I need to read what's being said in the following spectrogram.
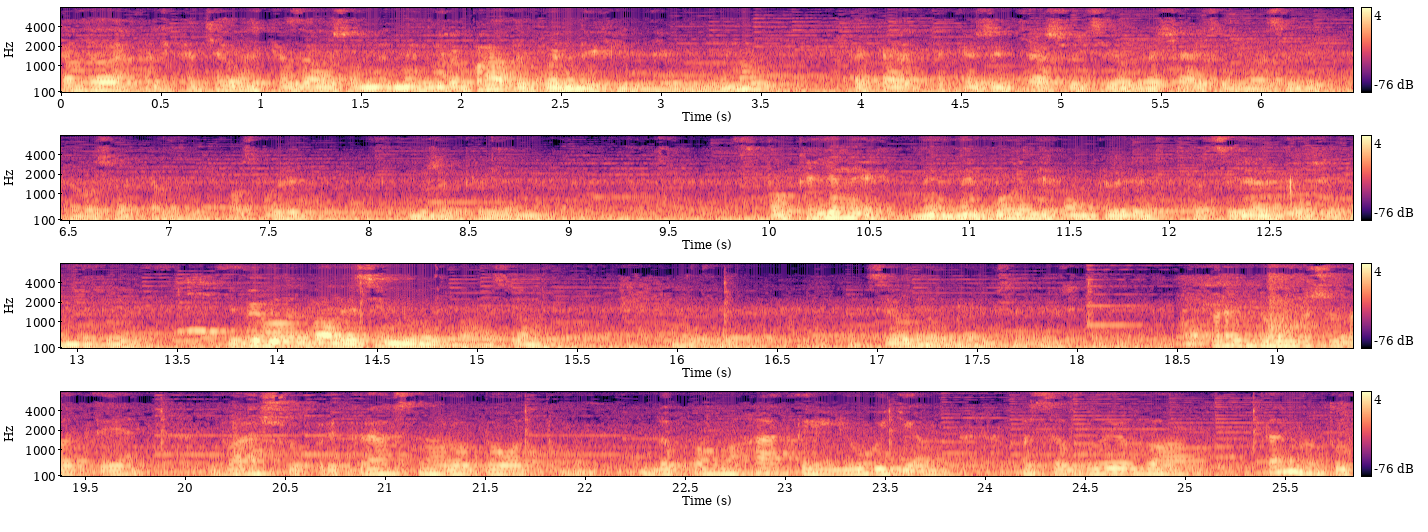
хоч- хотілося, казали, що не дуже багато больних людей було. Ну, таке, таке життя, що всі обращаються до вас і хорошо оказують послуги, дуже приємно. Спокійних, не, не буйних вам пацієнтів, щоб не було. І ви улыбались, і ми улыбались вам. Всього доброго, доброго. продовжувати вашу прекрасну роботу, допомагати людям, особливо, та ну тут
